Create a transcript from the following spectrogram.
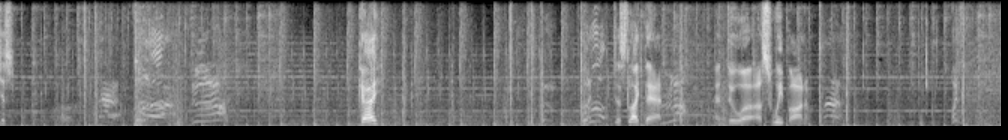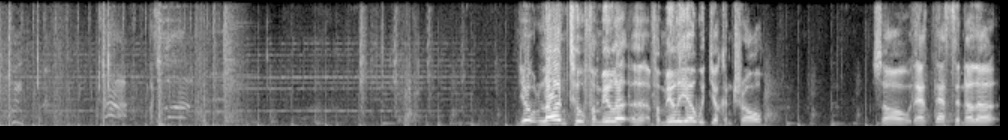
just... Okay? Just like that. And do a, a sweep on him. You learn to familiar uh, familiar with your control. So that that's another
